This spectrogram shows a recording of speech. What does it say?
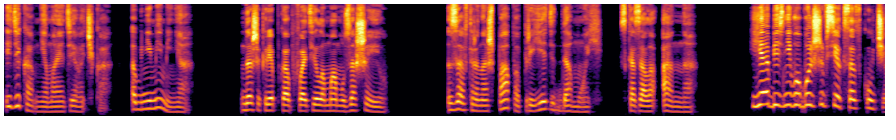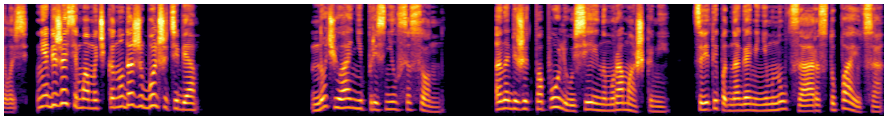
«Иди ко мне, моя девочка. Обними меня». Даша крепко обхватила маму за шею. «Завтра наш папа приедет домой», — сказала Анна. «Я без него больше всех соскучилась. Не обижайся, мамочка, но даже больше тебя». Ночью Анне приснился сон. Она бежит по полю, усеянному ромашками. Цветы под ногами не мнутся, а расступаются,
